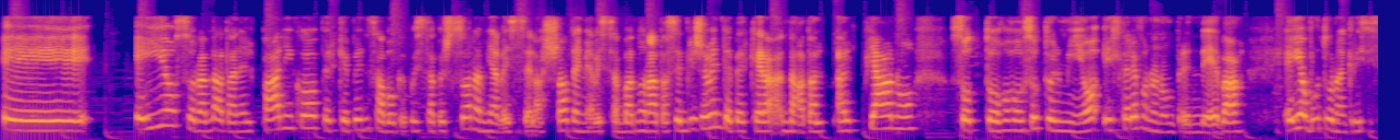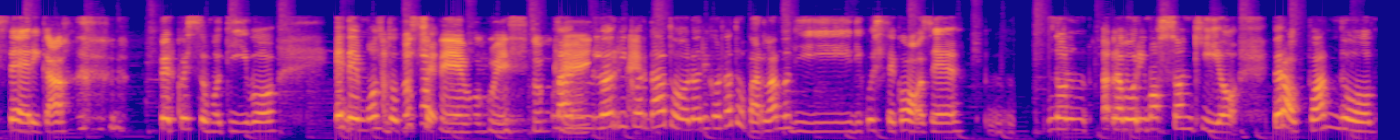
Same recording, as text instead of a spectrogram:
e, e io sono andata nel panico perché pensavo che questa persona mi avesse lasciata e mi avesse abbandonata semplicemente perché era andata al, al piano sotto, sotto il mio e il telefono non prendeva. E io ho avuto una crisi isterica per questo motivo. Ed è molto... Lo cioè, sapevo questo, okay. Ma l'ho ricordato, l'ho ricordato parlando di, di queste cose. Non, l'avevo rimosso anch'io, però quando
